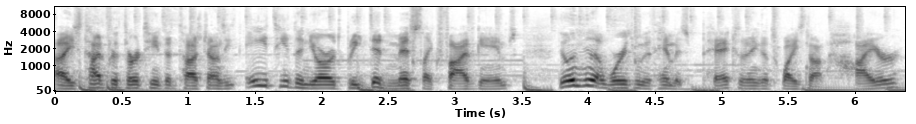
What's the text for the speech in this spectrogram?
Uh, he's tied for 13th in touchdowns. He's 18th in yards, but he did miss like five games. The only thing that worries me with him is picks. I think that's why he's not higher.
